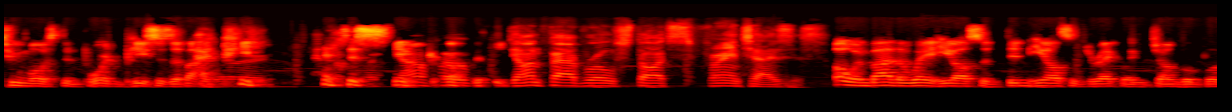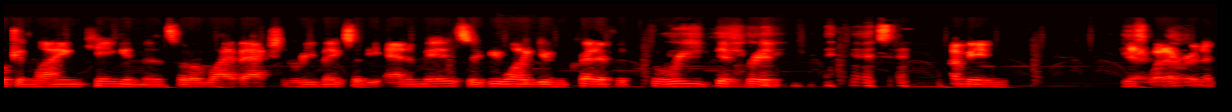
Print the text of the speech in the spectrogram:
two most important pieces of IP Word. At the same Jon Favreau. Jon Favreau starts franchises. Oh, and by the way, he also didn't he also direct like Jungle Book and Lion King and the sort of live action remakes of the animated. So if you want to give him credit for three different, I mean, yeah, whatever. The,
